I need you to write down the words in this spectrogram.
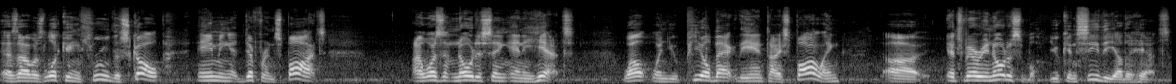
as I was looking through the scope, aiming at different spots, I wasn't noticing any hits. Well, when you peel back the anti-spalling, uh, it's very noticeable. You can see the other hits.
